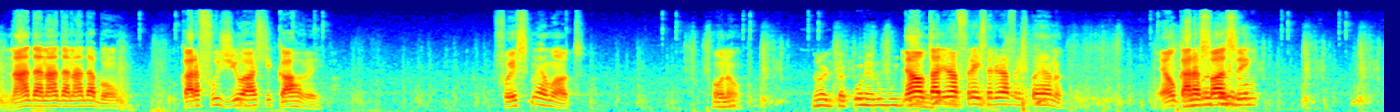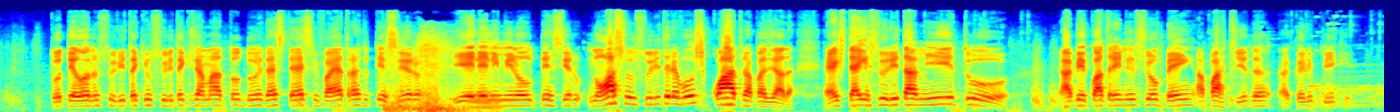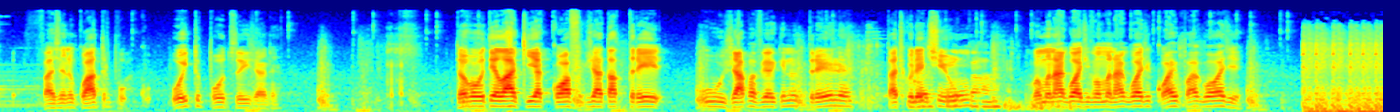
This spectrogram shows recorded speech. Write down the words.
Nada, nada, nada bom. O cara fugiu, acho, de carro, velho. Foi isso mesmo, Otto. Ou não? Não, ele tá correndo muito. Não, mano. tá ali na frente, tá ali na frente correndo. É um cara vai correr, sozinho. Tô telando o Surita aqui, o Surita que já matou dois da STS, vai atrás do terceiro. E ele eliminou o terceiro. Nossa, o Surita levou os quatro, rapaziada. Hashtag Surita Mito. A B4 iniciou bem a partida, aquele pique. Fazendo quatro, oito pontos aí já, né? Então vamos ter lá aqui a KOF que já tá tre... O Japa veio aqui no trailer. Tá de colete 1. Vamos na God, vamos na God, corre pra God.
